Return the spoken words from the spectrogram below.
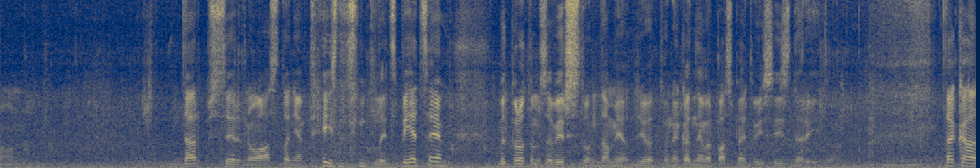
un darbs ir no 8.30 līdz 5. Bet, protams, ar virsstundām, jo, jo tu nekad nevari paspēt visu izdarīt. Un, tā kā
